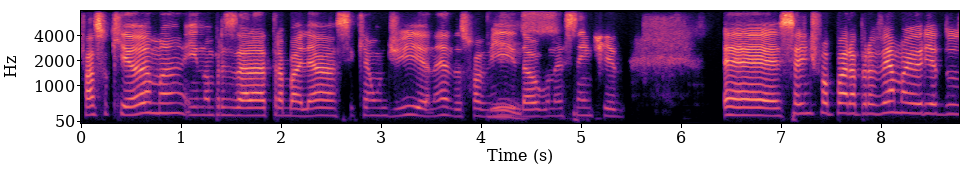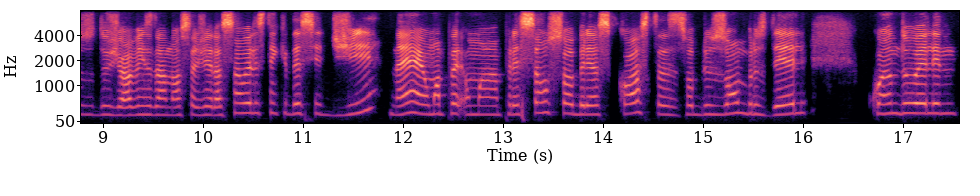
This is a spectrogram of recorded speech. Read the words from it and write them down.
Faça o que ama e não precisará trabalhar sequer um dia, né, da sua vida, Isso. algo nesse sentido. É, se a gente for parar para ver, a maioria dos, dos, jovens da nossa geração, eles têm que decidir, né, uma, uma pressão sobre as costas, sobre os ombros dele, quando ele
